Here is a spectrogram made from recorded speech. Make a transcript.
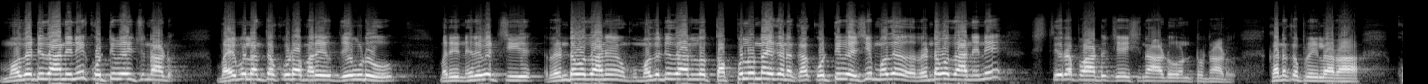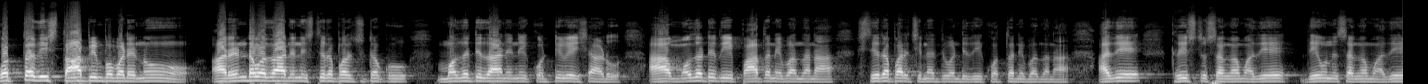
మొదటి దానిని కొట్టివేయుచున్నాడు. బైబిల్ అంతా కూడా మరి దేవుడు మరి నెరవేర్చి రెండవ దాని మొదటి దానిలో తప్పులు ఉన్నాయి కనుక కొట్టివేసి మొద రెండవ దానిని స్థిరపాటు చేసినాడు అంటున్నాడు. కనుక ప్రియులారా కొత్తది స్థాపింపబడెను. ఆ రెండవ దానిని స్థిరపరచుటకు మొదటి దానిని కొట్టివేశాడు. ఆ మొదటిది పాత నిబంధన స్థిరపరిచినటువంటిది కొత్త నిబంధన. అదే క్రీస్తు సంఘం అదే దేవుని సంఘం అదే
